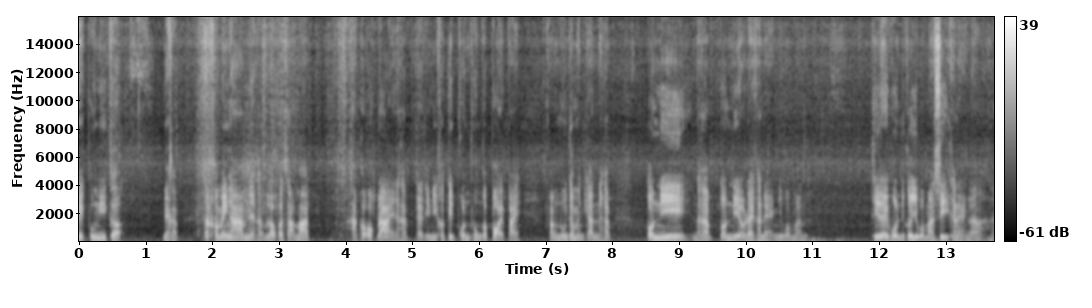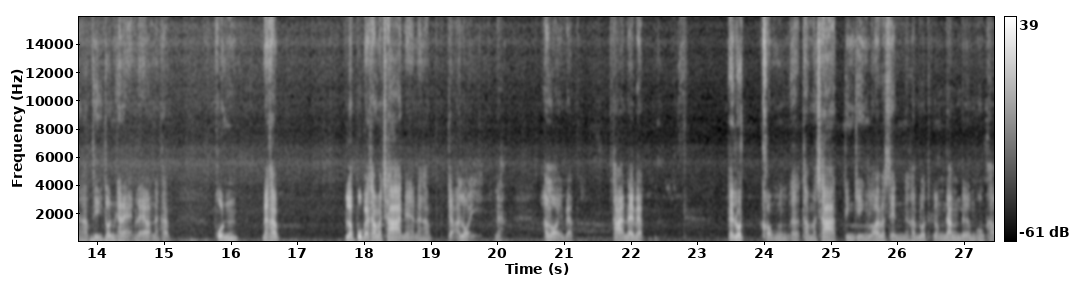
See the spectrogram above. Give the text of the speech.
ล็ก ๆ พวกนี้ก็เนี่ยครับถ้าเขาไม่งามเนี่ยครับเราก็สามารถหักเขาออกได้นะครับ แต่ทีนี้เขาติดผลผมก็ปล่อยไปฝั่งนู้นก็เหมือนกันนะครับ ต้นนี้นะครับต้นเดียวได้แขนงอยู่ประมาณที่ได้ผลนี่ก็อยู่ประมาณสี่แขนงแล้วนะครับสี่ต้นแขนงแล้วนะครับ ผลนะครับ เราปลูกแบบธรรมชาติเนี่ยนะครับ จะอร่อยนะอร่อยแบบทานได้แบบ ได้รสของธรรมชาติจริงๆร้อยเปอร์เซ็นต์นะครับรสของดั้งเดิมของเขา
